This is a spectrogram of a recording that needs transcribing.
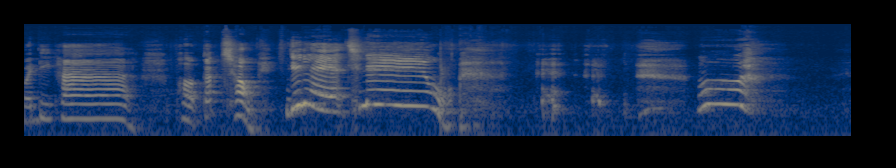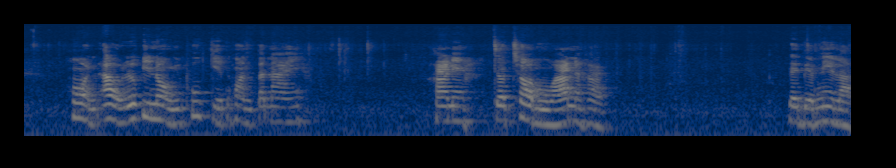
สวัสดีค่ะ พอกับช่องยี่เละชแนลหอนเอาเรื่องพี่น้องอยู่ภูเก็ตหอนตะไนค่ะเนี่ยจะชอบมือวานนะคะ ได้แบบนี้ล่ะ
